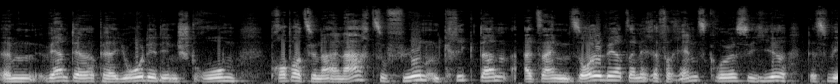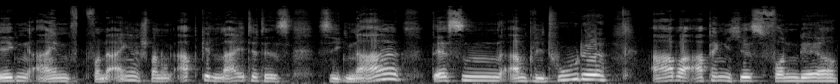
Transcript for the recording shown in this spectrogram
ähm, während der Periode den Strom proportional nachzuführen und kriegt dann als seinen Sollwert, seine Referenzgröße hier deswegen ein von der Eingangsspannung abgeleitetes Signal, dessen Amplitude aber abhängig ist von der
